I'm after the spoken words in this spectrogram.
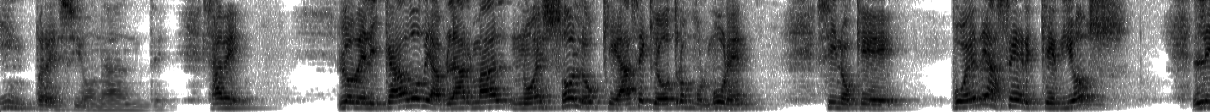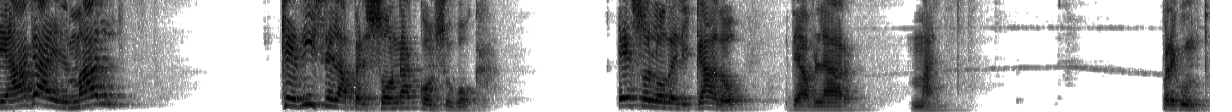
impresionante. ¿Sabe? Lo delicado de hablar mal no es solo que hace que otros murmuren, sino que puede hacer que Dios le haga el mal que dice la persona con su boca. Eso es lo delicado de hablar mal. Pregunto,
